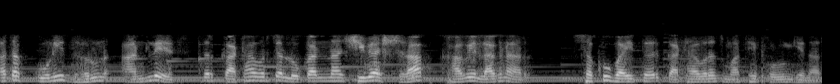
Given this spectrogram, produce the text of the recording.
आता कोणी धरून आणलेच तर काठावरच्या लोकांना शिव्या श्राप खावे लागणार सखूबाई तर काठावरच माथे फोडून घेणार.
